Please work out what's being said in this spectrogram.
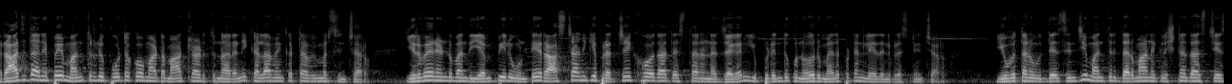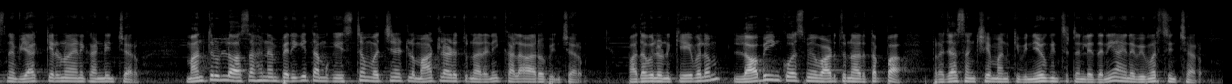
రాజధానిపై మంత్రులు పూటకో మాట మాట్లాడుతున్నారని కళా వెంకట విమర్శించారు. ఇరవై రెండు మంది ఎంపీలు ఉంటే రాష్ట్రానికి ప్రత్యేక హోదా తెస్తానన్న జగన్ ఇప్పుడెందుకు నోరు మెదపటం లేదని ప్రశ్నించారు. యువతను ఉద్దేశించి మంత్రి ధర్మాన కృష్ణదాస్ చేసిన వ్యాఖ్యలను ఆయన ఖండించారు. మంత్రుల్లో అసహనం పెరిగి తమకు ఇష్టం వచ్చినట్లు మాట్లాడుతున్నారని కళ ఆరోపించారు. పదవులను కేవలం లాబీయింగ్ కోసమే వాడుతున్నారు తప్ప ప్రజా సంక్షేమానికి వినియోగించటం లేదని ఆయన విమర్శించారు.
